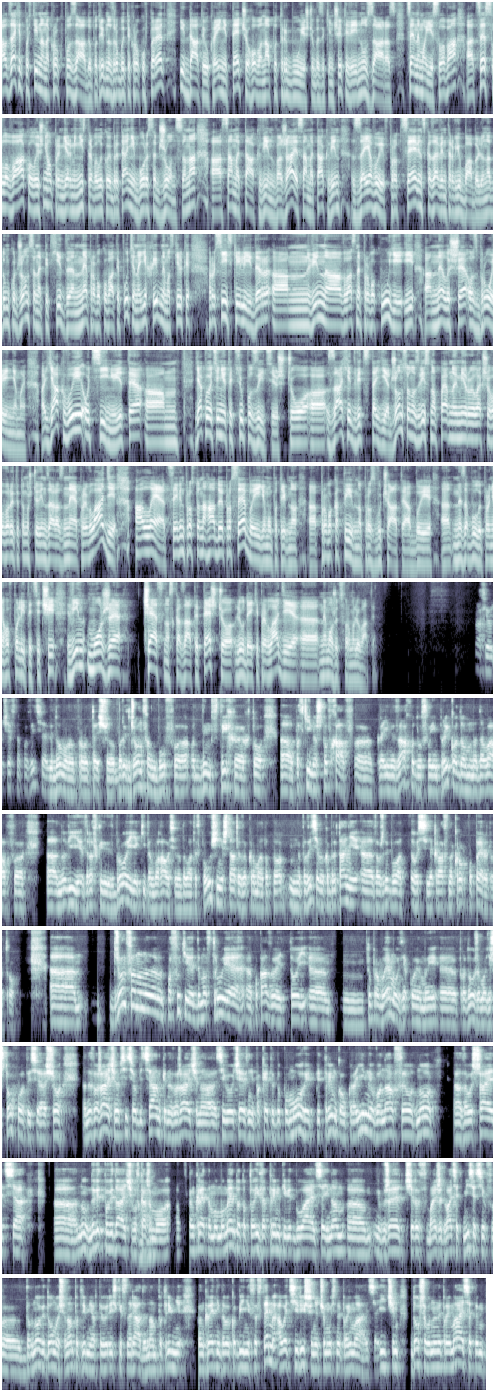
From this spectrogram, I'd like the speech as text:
А от захід постійно на крок позаду. Потрібно зробити крок вперед і дати Україні те, чого вона потребує, щоб закінчити війну зараз. Це не мої слова, а це слова колишнього прем'єр-міністра Великої Британії Бориса Джонсона. А саме так він вважає, саме так він заявив. Про це він сказав в інтерв'ю Бабелю. На думку Джонсона, підхід не провокувати Путіна є хибним, оскільки російський лідер він власне провокує і не лише озброєннями. А Як ви оцінюєте, а, як ви оцінюєте цю позицію, що а, захід відстає? Джонсону, звісно, певною мірою легше говорити, тому що він зараз не при владі, але це він просто нагадує про себе, і йому потрібно а, провокативно прозвучати, аби а, не забули про нього в політиці. Чи він може чесно сказати те, що люди, які при владі, е, не можуть сформулювати? Якраз його чесна позиція відомо про те, що Борис Джонсон був е, одним з тих, е, хто е, постійно штовхав країни заходу своїм прикладом, надавав нові зразки зброї, які там вагалися надавати Сполучені Штати, зокрема. Тобто позиція Великобританії завжди була ось якраз на крок попереду трохи. Джонсон е, по суті демонструє, е, показує той е, ту проблему, з якою ми продовжимо зіштовхуватися. Що незважаючи на всі ці обіцянки, незважаючи на ці величезні пакети допомоги, підтримка України, вона все одно залишається. Е, Ну, не відповідаючи, скажімо, конкретному моменту, тобто і затримки відбуваються, і нам е, вже через майже 20 місяців е, давно відомо, що нам потрібні артилерійські снаряди, нам потрібні конкретні далекобійні системи, але ці рішення чомусь не приймаються. І чим довше вони не приймаються, тим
